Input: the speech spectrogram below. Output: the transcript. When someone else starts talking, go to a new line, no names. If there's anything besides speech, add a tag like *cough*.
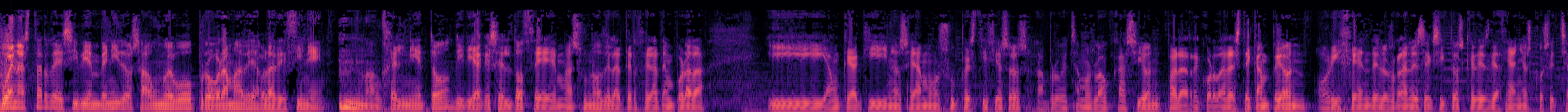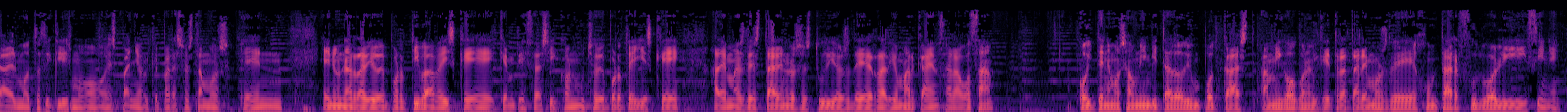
Buenas tardes y bienvenidos a un nuevo programa de Habla de Cine. *clears throat* Ángel Nieto diría que es el 12 más 1 de la tercera temporada. Y aunque aquí no seamos supersticiosos, aprovechamos la ocasión para recordar a este campeón, origen de los grandes éxitos que desde hace años cosecha el motociclismo español, que para eso estamos en, en una radio deportiva. Veis que, que empieza así con mucho deporte y es que además de estar en los estudios de Radiomarca en Zaragoza, Hoy tenemos a un invitado de un podcast amigo con el que trataremos de juntar fútbol y cine.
